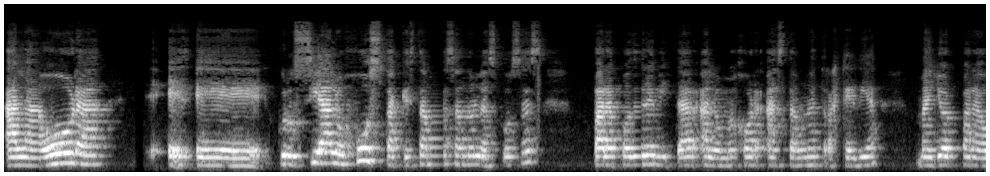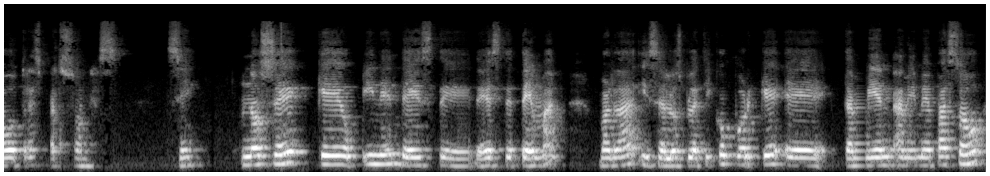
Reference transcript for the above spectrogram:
a la hora, eh, eh, crucial o justa que están pasando las cosas para poder evitar a lo mejor hasta una tragedia mayor para otras personas. ¿sí? No sé qué opinen de este, de este tema, ¿verdad? Y se los platico porque eh, también a mí me pasó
